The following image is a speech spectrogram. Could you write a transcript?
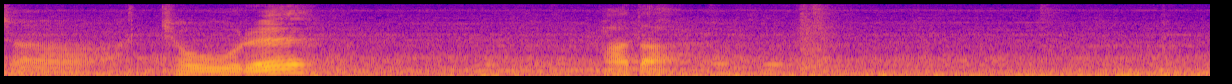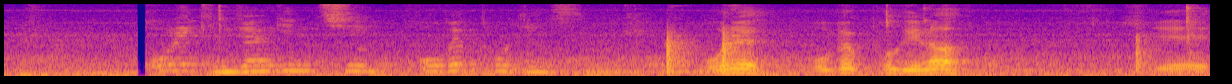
자, 겨울의 바다. 올해 김장김치 500포기 했습니다. 올해 500폭이나 예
